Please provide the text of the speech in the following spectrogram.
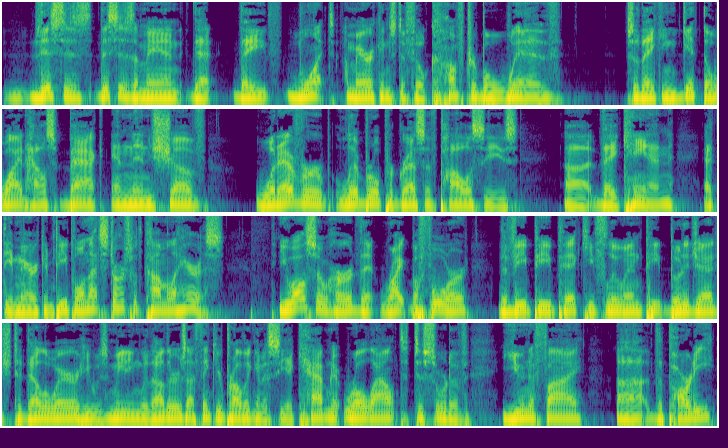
this is this is a man that they want Americans to feel comfortable with so they can get the White House back and then shove whatever liberal progressive policies uh, they can at the American people, and that starts with Kamala Harris. You also heard that right before the VP pick, he flew in Pete Buttigieg to Delaware. He was meeting with others. I think you're probably going to see a cabinet rollout to sort of unify uh, the party,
